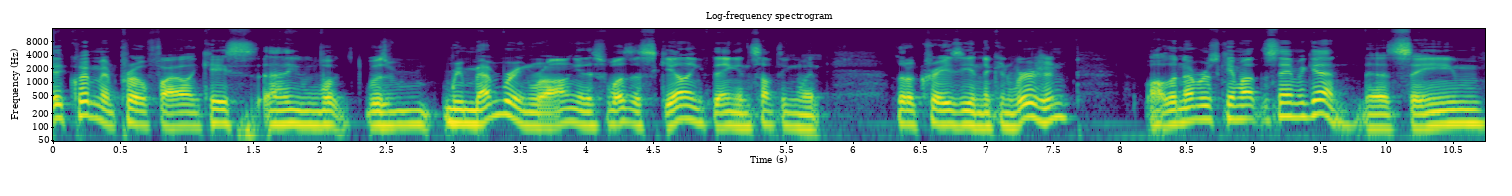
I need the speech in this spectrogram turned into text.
equipment profile in case I w- was remembering wrong and this was a scaling thing and something went a little crazy in the conversion all the numbers came out the same again. The same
